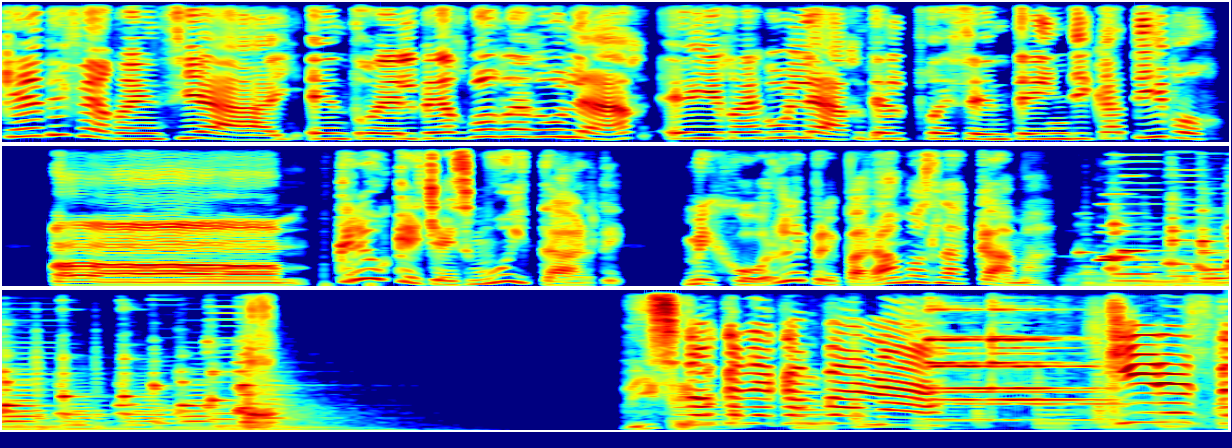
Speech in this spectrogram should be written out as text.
¿Qué diferencia hay entre el verbo regular e irregular del presente indicativo? Ah... Creo que ya es muy tarde. Mejor le preparamos la cama. Dice. ¡Toca la campana! ¡Gira esta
